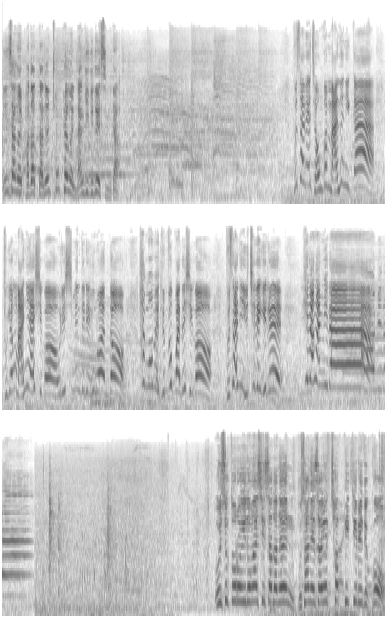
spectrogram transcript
인상을 받았다는 총평을 남기기도 했습니다. 부산에 좋은 곳 많으니까 구경 많이 하시고 우리 시민들이 응원도 한 몸에 듬뿍 받으시고 부산이 유치되기를 희망합니다. 희망합니다. 울숙도로 이동한 실사단은 부산에서의 첫 PT를 듣고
